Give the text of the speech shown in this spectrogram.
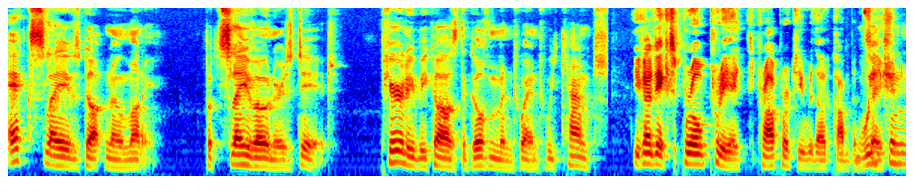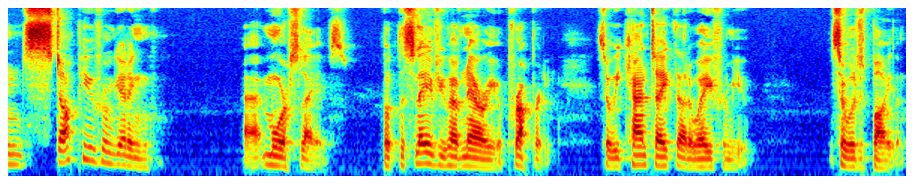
ex slaves got no money, but slave owners did, purely because the government went, we can't, You can't expropriate property without compensation. we can stop you from getting uh, more slaves, but the slaves you have now are your property, so we can't take that away from you, so we'll just buy them.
